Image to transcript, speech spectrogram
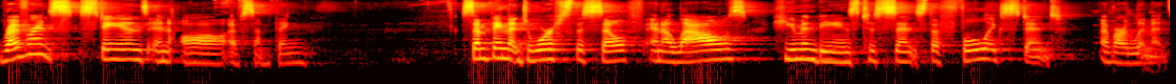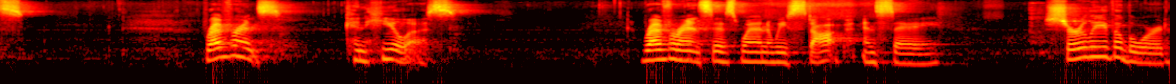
Reverence stands in awe of something, something that dwarfs the self and allows human beings to sense the full extent of our limits. Reverence can heal us. Reverence is when we stop and say, Surely the Lord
